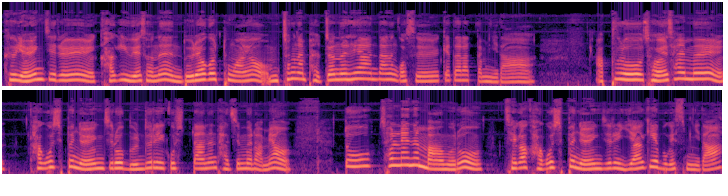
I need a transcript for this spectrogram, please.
그 여행지를 가기 위해서는 노력을 통하여 엄청난 발전을 해야 한다는 것을 깨달았답니다. 앞으로 저의 삶을 가고 싶은 여행지로 물들이고 싶다는 다짐을 하며 또 설레는 마음으로 제가 가고 싶은 여행지를 이야기해 보겠습니다.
